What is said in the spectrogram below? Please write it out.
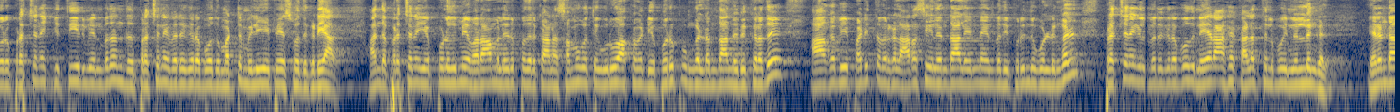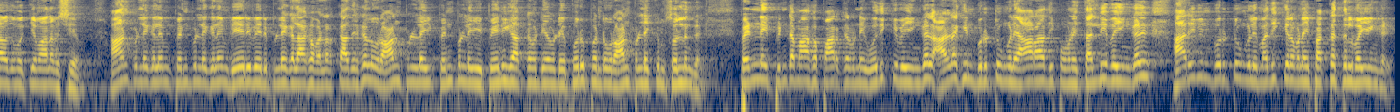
ஒரு பிரச்சனைக்கு தீர்வு என்பது அந்த பிரச்சனை வருகிற போது மட்டும் வெளியே பேசுவது கிடையாது. அந்த பிரச்சனை எப்பொழுதுமே வராமல் இருப்பதற்கான சமூகத்தை உருவாக்க வேண்டிய பொறுப்பு உங்களிடம் தான் இருக்கிறது. ஆகவே படித்தவர்கள் அரசியல் என்றால் என்ன என்பதை புரிந்து கொள்ளுங்கள். பிரச்சனைகள் வருகிற போது நேராக களத்தில் போய் நில்லுங்கள். இரண்டாவது முக்கியமான விஷயம். ஆண் பிள்ளைகளையும் பெண் பிள்ளைகளையும் வேறு வேறு பிள்ளைகளாக வளர்க்காதீர்கள். ஒரு ஆண் பிள்ளை பெண் பிள்ளையை பேணி காக்க வேண்டியவருடைய பொறுப்பு என்று ஒரு ஆண் பிள்ளைக்கும் சொல்லுங்கள். பெண்ணை பிண்டமாக பார்க்கிறவனை ஒதுக்கி வையுங்கள். அழகின் பொருட்டு உங்களை ஆராதிப்பவனை தள்ளி வையுங்கள். அறிவின் பொருட்டு உங்களை மதிக்கிறவனை பக்கத்தில் வையுங்கள்.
